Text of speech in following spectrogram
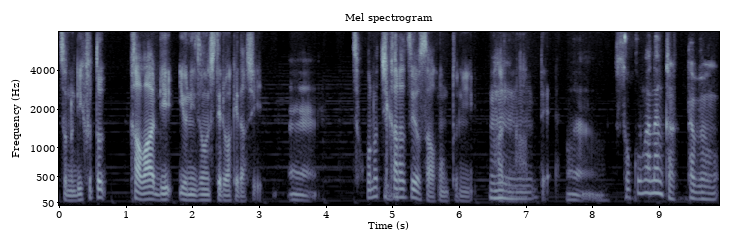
そのリフとかはリユニゾンしてるわけだし、うん。そこの力強さは本当にあるなって。うん。そこがなんか多分、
